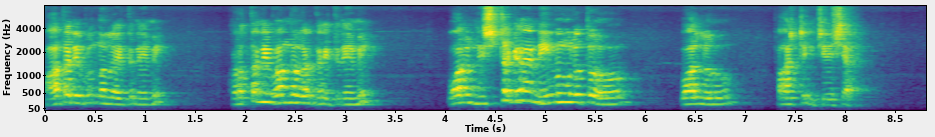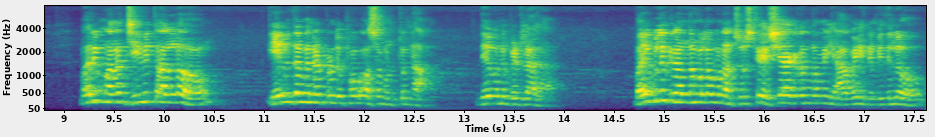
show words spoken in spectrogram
పాత నిబంధనలు అయితేనేమి క్రొత్త నిబంధనలు అయితేనేమి వాళ్ళు నిష్టగా నియమములతో వాళ్ళు ఫాస్టింగ్ చేశారు. మరి మన జీవితాల్లో ఏ విధమైనటువంటి ఉపవాసం ఉంటున్నా? దేవుని బిడ్డలారా బైబిల్ గ్రంథంలో మనం చూస్తే యశా గ్రంథం యాభై ఎనిమిదిలో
